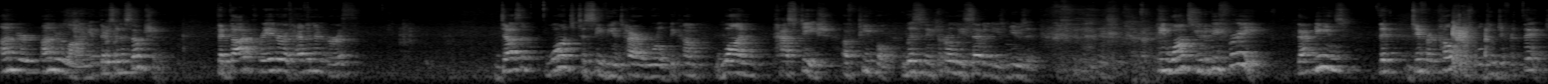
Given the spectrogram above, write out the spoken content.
under, underlying it, there's an assumption that God, creator of heaven and earth, doesn't want to see the entire world become one pastiche of people listening to early 70s music. He wants you to be free. That means that different cultures will do different things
